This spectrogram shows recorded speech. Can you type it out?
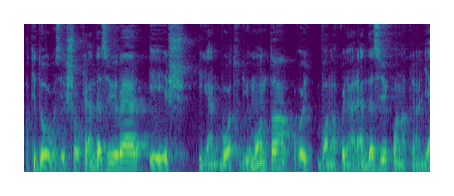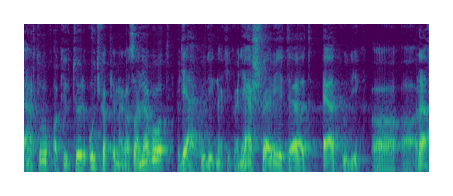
aki dolgozik sok rendezővel, és igen, volt, hogy ő mondta, hogy vannak olyan rendezők, vannak olyan gyártók, akiktől úgy kapja meg az anyagot, hogy elküldik nekik a nyersfelvételt, elküldik a, a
